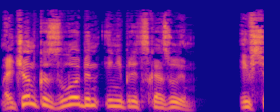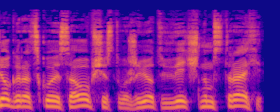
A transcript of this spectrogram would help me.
Мальчонка злобен и непредсказуем, и все городское сообщество живет в вечном страхе,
